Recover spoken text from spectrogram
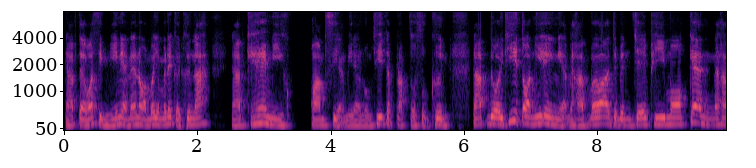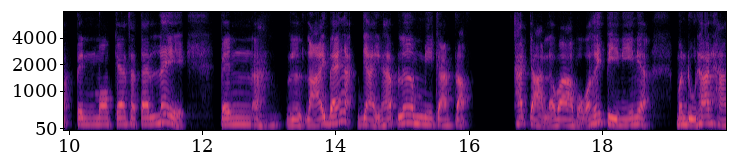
นะครับ แต่ว่าสิ่งนี้เนี่ยแน่นอนว่ายังไม่ได้เกิดขึ้นนะนะครับ แค่มี ความเสี่ยงมีแนวโน้มที่จะปรับตัวสูงขึ้นนะครับ โดยที่ตอนนี้เองเนี่ยนะครับไม่ว่าจะเป็น JP Morgan นะครับ เป็น Morgan Stanley เป็นอะหลายแบงก์อะใหญ่นะครับ เริ่มมีการปรับคาดการณ์แล้วว่าบอกว่าเฮ้ยปีนี้เนี่ย มันดูท่าทาง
